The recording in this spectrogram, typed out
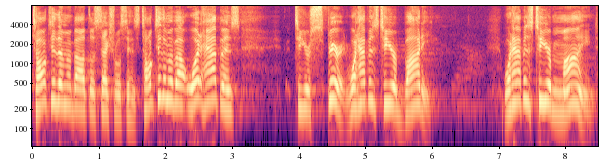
Talk to them about those sexual sins. Talk to them about what happens to your spirit, what happens to your body, what happens to your mind.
